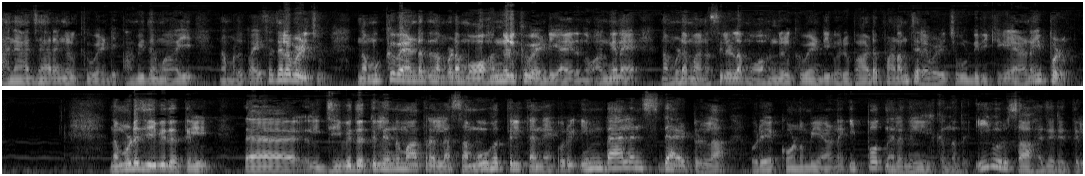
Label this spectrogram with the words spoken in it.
അനാചാരങ്ങൾക്ക് വേണ്ടി അമിതമായി നമ്മൾ പൈസ ചെലവഴിച്ചു. നമുക്ക് വേണ്ടത് നമ്മുടെ മോഹങ്ങൾക്ക് വേണ്ടിയായിരുന്നു. അങ്ങനെ നമ്മുടെ മനസ്സിലുള്ള മോഹങ്ങൾക്ക് വേണ്ടി ഒരുപാട് പണം ചെലവഴിച്ചു കൊണ്ടിരിക്കുകയാണ് ഇപ്പോഴും. നമ്മുടെ ജീവിതത്തിൽ ജീവിതത്തിൽ നിന്ന് മാത്രമല്ല സമൂഹത്തിൽ തന്നെ ഒരു ഇംബാലൻസ്ഡ് ആയിട്ടുള്ള ഒരു എക്കോണമിയാണ് ഇപ്പോൾ നിലനിൽക്കുന്നത് ഈ ഒരു സാഹചര്യത്തിൽ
